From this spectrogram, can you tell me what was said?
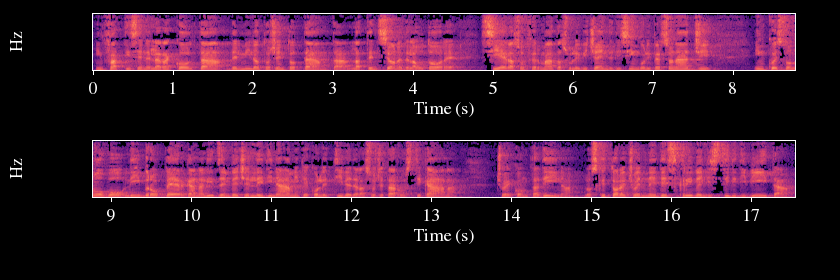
Infatti, se nella raccolta del 1880 l'attenzione dell'autore si era soffermata sulle vicende di singoli personaggi, in questo nuovo libro Verga analizza invece le dinamiche collettive della società rusticana, cioè contadina. Lo scrittore cioè ne descrive gli stili di vita,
